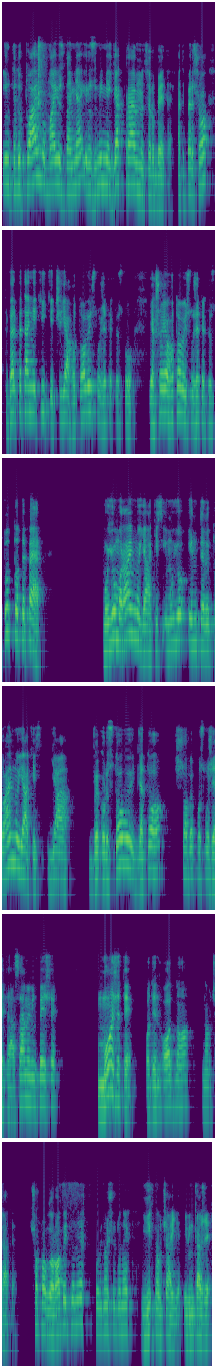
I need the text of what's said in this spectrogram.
інтелектуально маю знання і розуміння, як правильно це робити. А тепер що? Тепер питання тільки, чи я готовий служити Христу. Якщо я готовий служити Христу, то тепер мою моральну якість і мою інтелектуальну якість я використовую для того, щоб послужити. А саме він пише: можете один одного навчати. Що Павло робить до них по відношенню до них? Їх навчає. І він каже:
